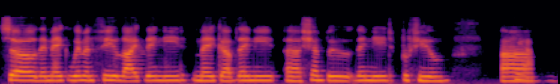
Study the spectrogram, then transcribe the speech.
so they make women feel like they need makeup, they need uh, shampoo, they need perfume. Um, Yeah.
